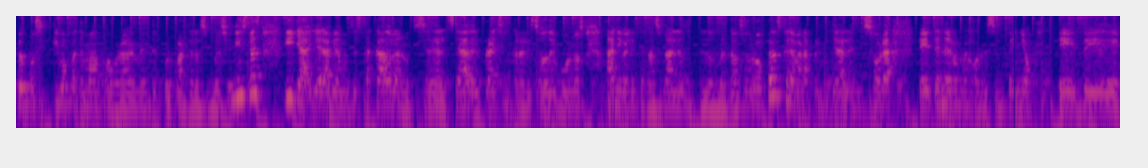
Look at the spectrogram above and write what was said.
fue positivo, fue tomado favorablemente por parte de los inversionistas. Ya ayer habíamos destacado la noticia de Alcea del pricing que realizó de bonos a nivel internacional en, los mercados europeos que le van a permitir a la emisora eh, tener un mejor desempeño eh, de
